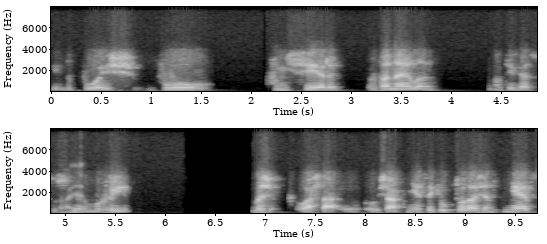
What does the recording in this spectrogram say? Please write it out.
e depois vou conhecer Van Halen, não tivesse o senhor morrido. Mas lá está, eu, eu, já conheço aquilo que toda a gente conhece.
